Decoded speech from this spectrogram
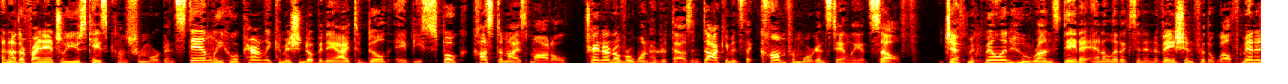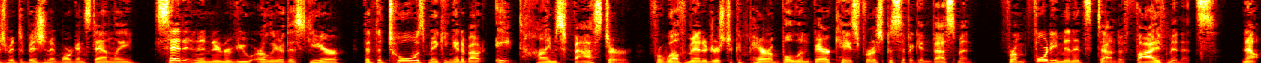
Another financial use case comes from Morgan Stanley, who apparently commissioned OpenAI to build a bespoke, customized model trained on over 100,000 documents that come from Morgan Stanley itself. Jeff McMillan, who runs data analytics and innovation for the wealth management division at Morgan Stanley, said in an interview earlier this year that the tool was making it about eight times faster for wealth managers to compare a bull and bear case for a specific investment, from 40 minutes down to five minutes. Now,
